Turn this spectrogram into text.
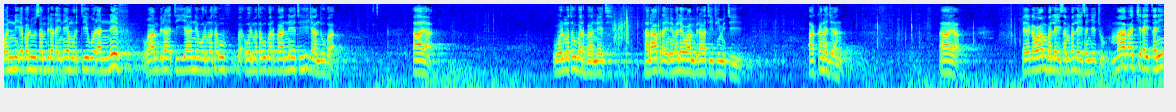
wanni ebaluu san bira dhaynee murtii godhanneef waan biraa itti yaanne waluma ta'uu barbaanneeti jedhan duuba. Waluma ta'uu barbaanneeti. Tanaaf dhayne malee waan biraatiifi miti. Akkana jedhan aayaa eega waan balleeysan balleeysan jechuu maaf achi dhayxanii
